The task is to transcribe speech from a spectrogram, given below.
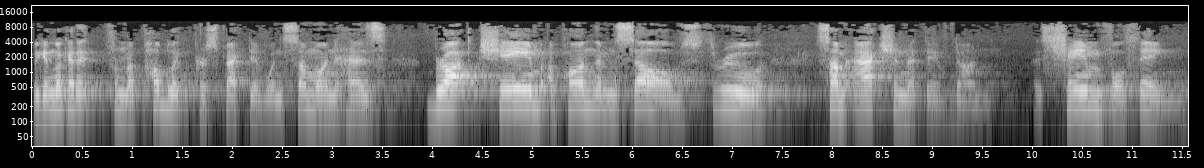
We can look at it from a public perspective when someone has brought shame upon themselves through some action that they've done, a shameful thing.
